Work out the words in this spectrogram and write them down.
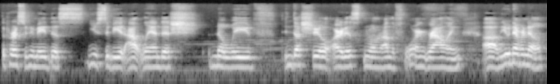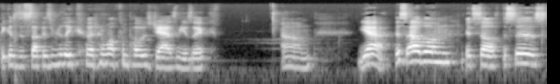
the person who made this used to be an outlandish, no wave industrial artist rolling around the floor and growling. Um, you would never know because this stuff is really good and well composed jazz music. Um, yeah, this album itself, this is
